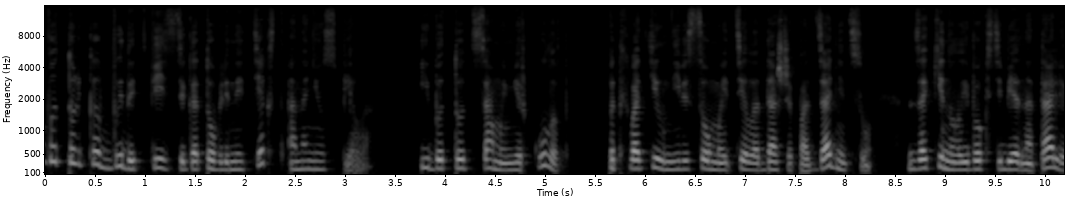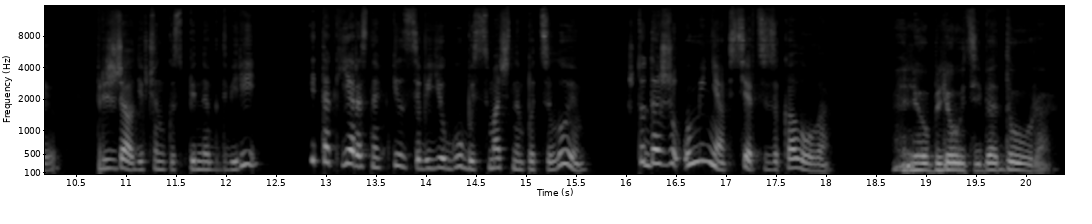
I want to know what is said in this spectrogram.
Вот только выдать весь заготовленный текст она не успела, ибо тот самый Меркулов подхватил невесомое тело Даши под задницу, закинул его к себе на талию, прижал девчонку спиной к двери и так яростно впился в ее губы смачным поцелуем, что даже у меня в сердце закололо. «Люблю тебя, дура!»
